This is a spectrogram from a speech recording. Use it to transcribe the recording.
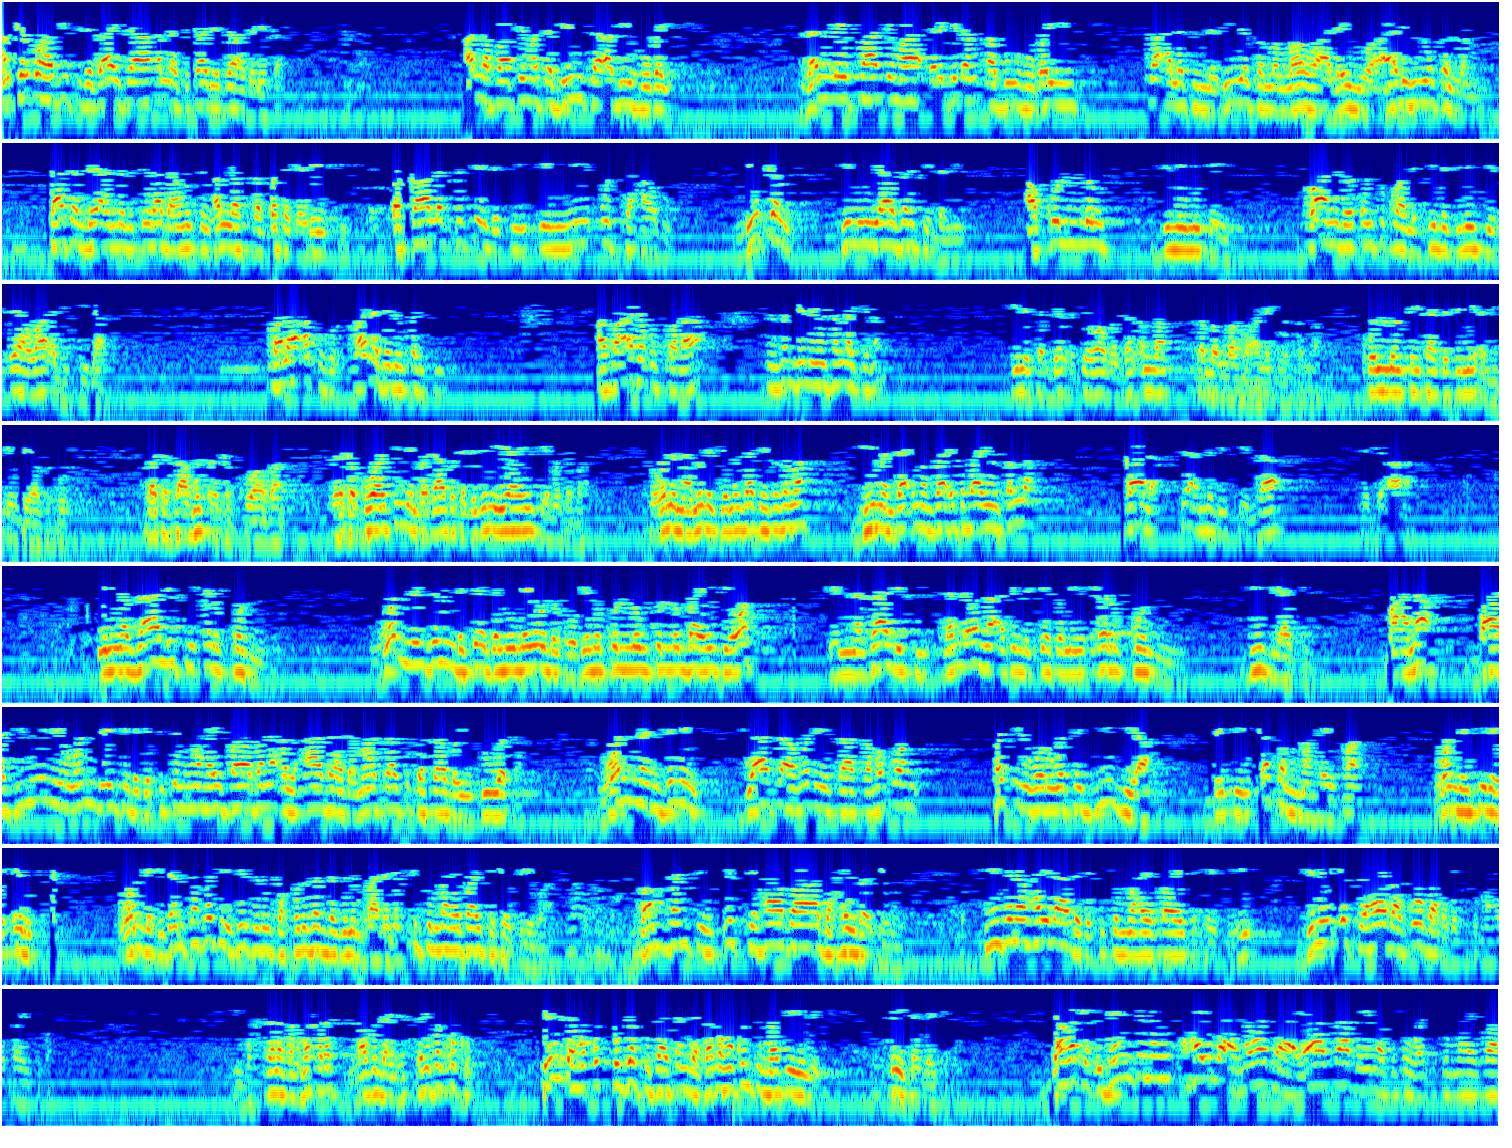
أنكر بها في سبايتها الله تكاد ذلك أن فاطمة بنت أبي هبي للي فاطمة إرجلا أبو هبي سألت النبي صلى الله عليه وآله وسلم. Ta tambaye annabi sura da mutum Allah su tabbata gare shi. Fa qalat tace da shi inni ustahabu dukan jini ya zarce da ni. A kullum jini nake ko an da dan su kwanaki da jini ke tsayawa a jiki da fala akhur bana da sarki. A ba'ada usala sun zan daina yin sallah kenan? Shine tabbiyar da cewa manzon Allah sallallahu alaihi wasallam. Kullum sai ta da jini a jikin ta ya fito. Ba ta samu tsarkakuwa ba. Tsarkakuwa shine ba za ta da jini ya yanke mata ba. To wannan na nuna kenan za ta yi ta zama jiman da'iman ba ita bayan sallah. Kala sai annabi ce la. Ya ce a'a. Inna zaliki irkun. Wannan jinin da ke gani na yau da gobe na kullum kullum ba yankewa. Inna zaliki lalle wannan abin da ke gani irkun jijiya ce. Ma'ana ba jini ne wanda yake daga cikin mahaifa ba na al'ada da mata suka saba yi duwata wannan jinin ya samu ne sakamakon fashewar wata jijiya da ke kasan mahaifa wannan shi ne irk wanda idan ta fashe sai su rinka furzar da jinin ba daga cikin mahaifa yake kai ba. Bambancin istihaba da haidar jini. Shi jinin haila daga cikin mahaifa yake kai jinin istihada ko ba daga cikin mahaifar ba idan kana ban makaraj la budda an yastarifa al-hukm tunda mukuffuga su ta canza kaga hukuncin ba zai yi sai canza shi dan haka idan jinin haila na wata ya saba yana fitowa cikin mahaifa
